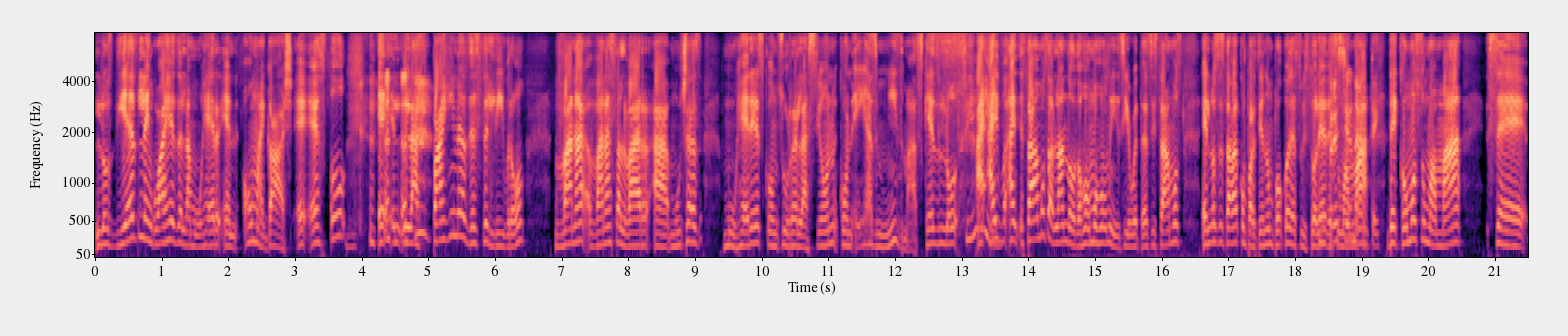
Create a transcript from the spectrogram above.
Los 10 lenguajes de la mujer en, oh my gosh, eh, esto, eh, las páginas de este libro van a, van a salvar a muchas mujeres con su relación con ellas mismas, que es lo... Sí. I- I've- I- estábamos hablando, the Homo Homies here with us, y estábamos, él nos estaba compartiendo un poco de su historia de su mamá, de cómo su mamá se,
